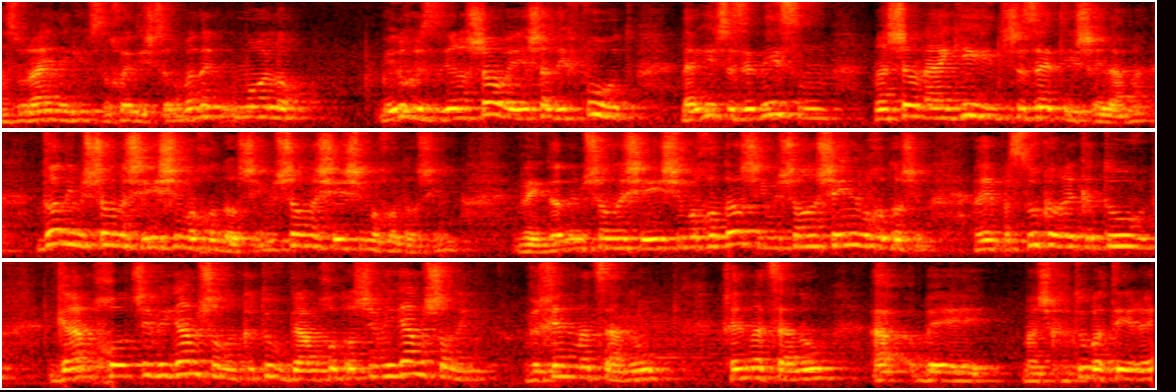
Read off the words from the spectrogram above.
אז אולי נגיד שזה חודש תשרי, אבל נגמור לא. בהילוך הסגיר השווה יש עדיפות להגיד שזה ניסן מאשר להגיד שזה תשרי. למה? דונים שונה שיש עם החודשים, שונה שיש עם החודשים, ודונים שונה שיש עם החודשים, שונה שאין עם החודשים. הרי פסוק הרי כתוב גם חודשי וגם שונה, כתוב גם חודשים וגם שונים. וכן מצאנו, וכן מצאנו, במה שכתוב בתרא,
